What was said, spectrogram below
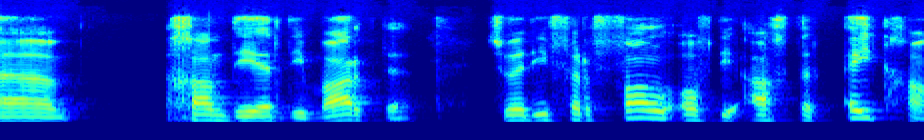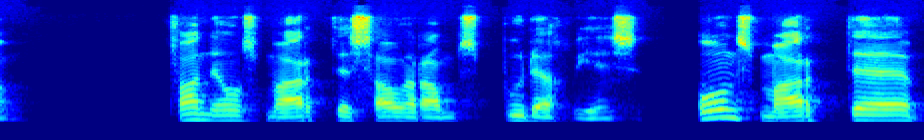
uh gaan deur die markte. So die verval of die agteruitgang van ons markte sal rampspoedig wees. Ons markte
